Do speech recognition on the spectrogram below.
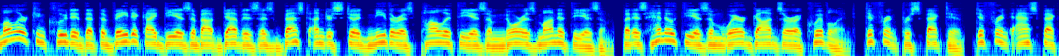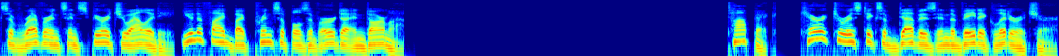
Muller concluded that the Vedic ideas about devas is best understood neither as polytheism nor as monotheism, but as henotheism where gods are equivalent, different perspective, different aspects of reverence and spirituality, unified by principles of urta and dharma. Characteristics of devas in the Vedic literature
